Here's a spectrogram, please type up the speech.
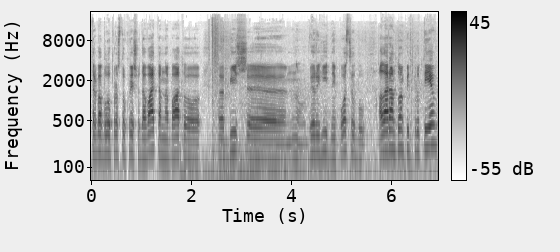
Треба було просто в кришу давати, там набагато е, більш е, ну, вірогідний постріл був. Але рандом підкрутив,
